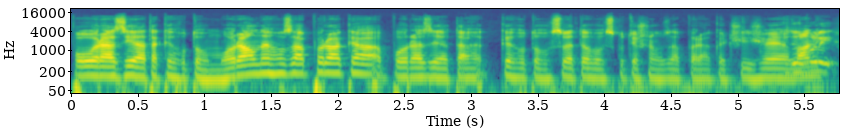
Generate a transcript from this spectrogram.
porazia takého toho morálneho záporáka a porazia takého toho svetového skutočného záporáka. Čiže lan- boli,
